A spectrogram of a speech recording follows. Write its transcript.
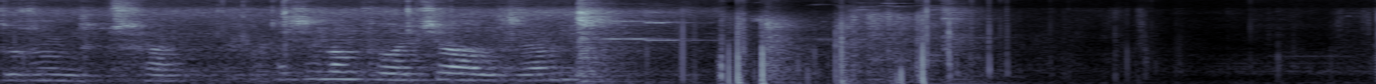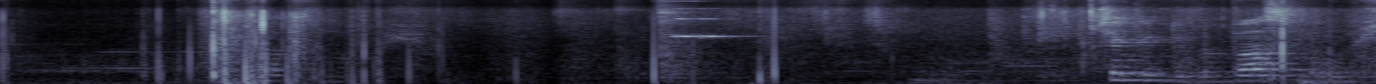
Durun lütfen. Aşağıdan poğaça alacağım. Şaka gibi basmamış.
